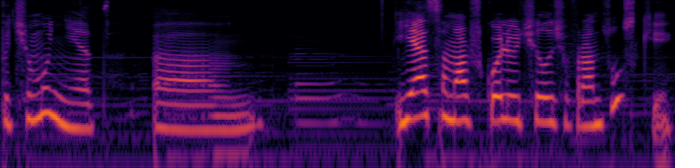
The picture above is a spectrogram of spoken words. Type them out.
Почему нет? А, я сама в школе учила еще французский.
